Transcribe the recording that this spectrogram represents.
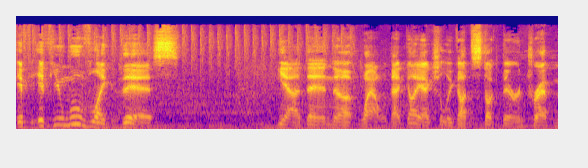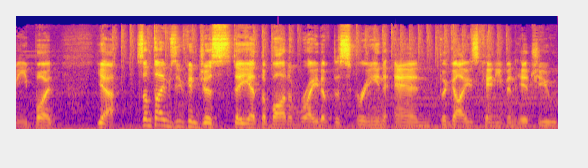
if, if you move like this, yeah, then, uh, wow, that guy actually got stuck there and trapped me, but, yeah, sometimes you can just stay at the bottom right of the screen and the guys can't even hit you.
